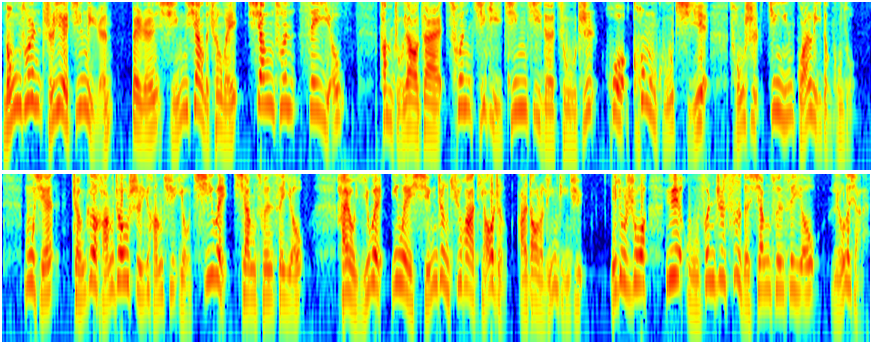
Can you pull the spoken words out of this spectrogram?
农村职业经理人被人形象地称为乡村 CEO，他们主要在村集体经济的组织或控股企业从事经营管理等工作。目前，整个杭州市余杭区有七位乡村 CEO，还有一位因为行政区划调整而到了临平区，也就是说，约五分之四的乡村 CEO 留了下来。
